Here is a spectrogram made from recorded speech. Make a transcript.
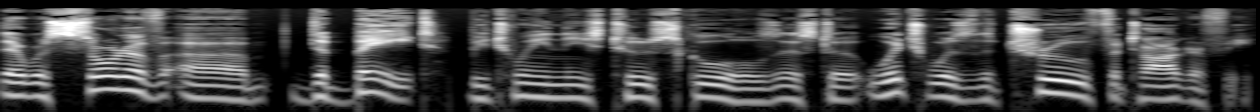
there was sort of a debate between these two schools as to which was the true photography.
